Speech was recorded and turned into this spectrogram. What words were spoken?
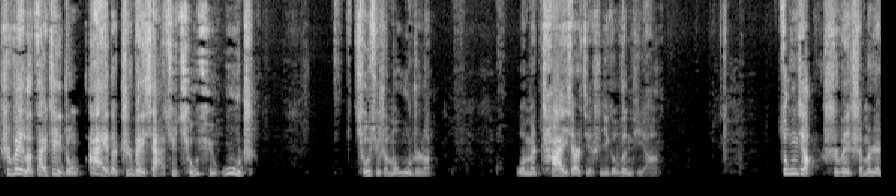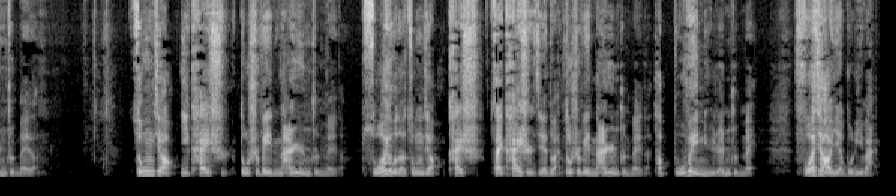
是为了在这种爱的支配下去求取物质。求取什么物质呢？我们插一下解释一个问题啊，宗教是为什么人准备的？宗教一开始都是为男人准备的，所有的宗教开始在开始阶段都是为男人准备的，它不为女人准备。佛教也不例外，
